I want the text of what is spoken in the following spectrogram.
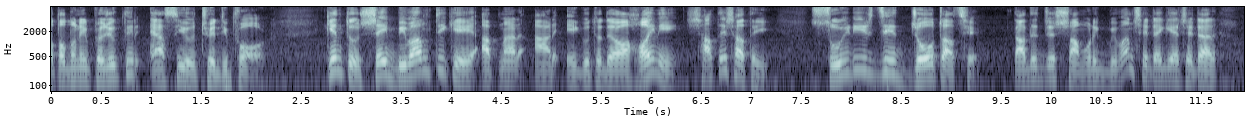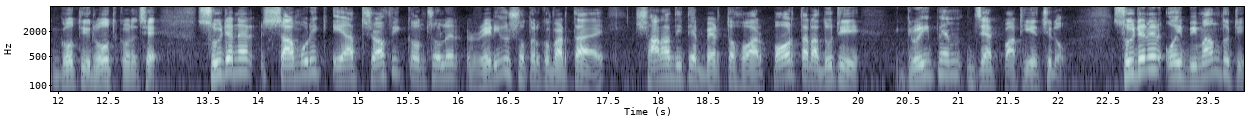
অত্যাধুনিক প্রযুক্তির অ্যাসিও টোয়েন্টি ফোর। কিন্তু সেই বিমানটিকে আপনার আর এগুতে দেওয়া হয়নি, সাথে সাথেই সুইডির যে জোট আছে তাদের যে সামরিক বিমান, সেটা গিয়ে সেটার গতি রোধ করেছে। সুইডেনের সামরিক এয়ার ট্রাফিক কন্ট্রোলের রেডিও সতর্কবার্তায় সাড়া দিতে ব্যর্থ হওয়ার পর তারা দুটি গ্রিপেন জেট পাঠিয়েছিল। সুইডেনের ওই বিমান দুটি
